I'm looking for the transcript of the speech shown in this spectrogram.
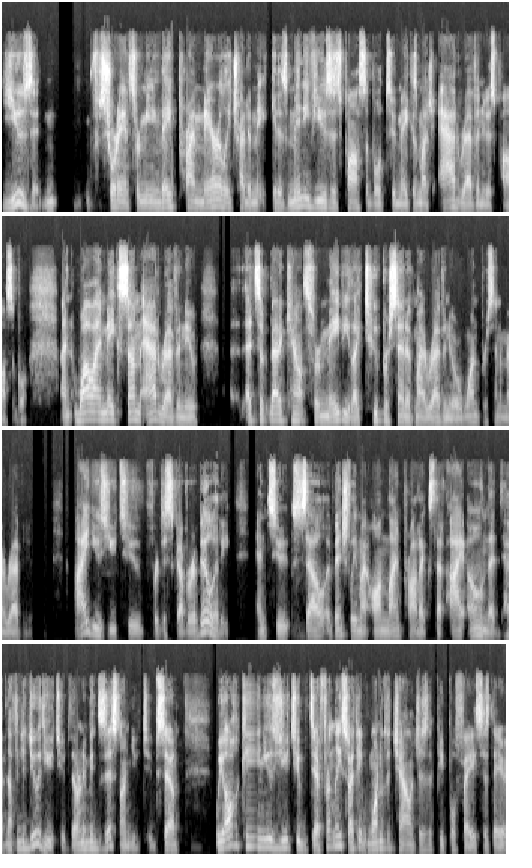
use it short answer meaning they primarily try to make get as many views as possible to make as much ad revenue as possible. And while i make some ad revenue that's a, that accounts for maybe like 2% of my revenue or 1% of my revenue. I use youtube for discoverability and to sell eventually my online products that i own that have nothing to do with youtube they don't even exist on youtube. So we all can use YouTube differently. So I think one of the challenges that people face is they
